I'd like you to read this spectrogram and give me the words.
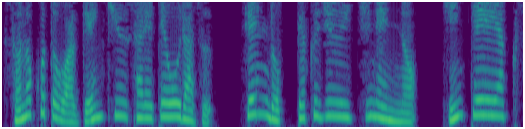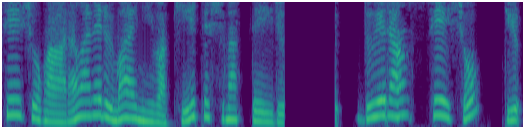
そのことは言及されておらず、1611年の近帝訳聖書が現れる前には消えてしまっている。ドゥエランス聖書、デュ、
